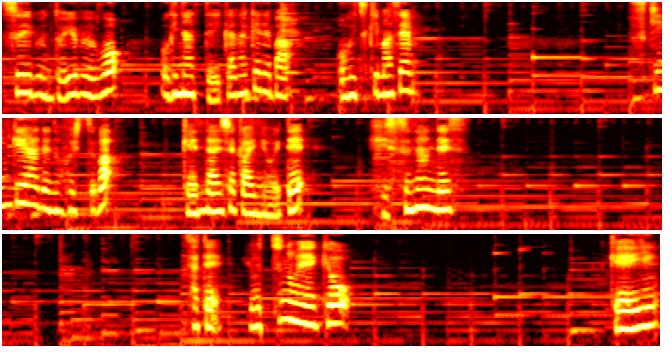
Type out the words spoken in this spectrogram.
水分と油分を補っていかなければ追いつきません。キンケアでの保湿は現代社会において必須なんです。さて4つの影響。原因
